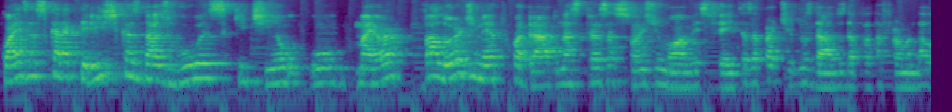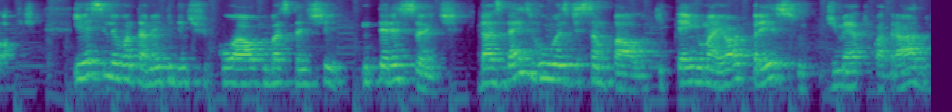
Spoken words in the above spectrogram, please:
quais as características das ruas que tinham o maior valor de metro quadrado nas transações de imóveis feitas a partir dos dados da plataforma da Loft. E esse levantamento identificou algo bastante interessante. Das 10 ruas de São Paulo que têm o maior preço de metro quadrado,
